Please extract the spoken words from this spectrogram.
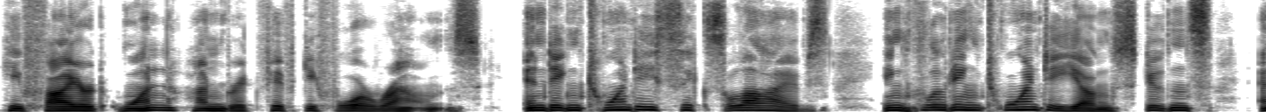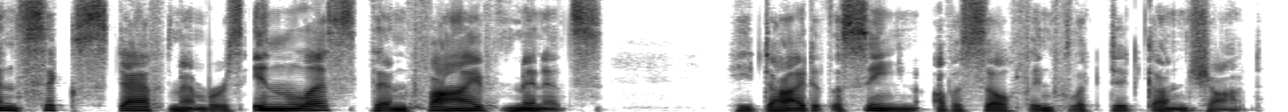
He fired 154 rounds, ending 26 lives, including 20 young students and six staff members, in less than five minutes. He died at the scene of a self inflicted gunshot.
